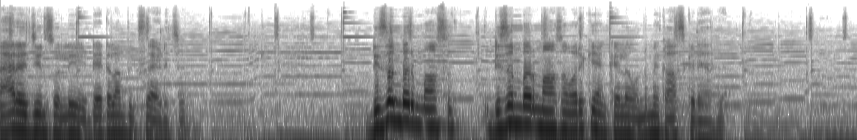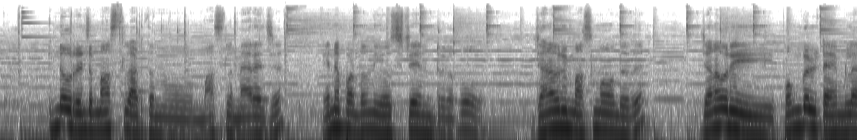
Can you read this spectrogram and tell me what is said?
மேரேஜின்னு சொல்லி டேட்டெல்லாம் ஃபிக்ஸ் ஆகிடுச்சு டிசம்பர் மாதம் டிசம்பர் மாதம் வரைக்கும் என் கையில் ஒன்றுமே காசு கிடையாது. இன்னும் ரெண்டு மாதத்தில் அடுத்த மாதத்தில் மேரேஜ் என்ன பண்ணுறதுன்னு யோசிச்சிட்டே நின்றுருக்கப்போ ஜனவரி மாதமும் வந்தது. ஜனவரி பொங்கல் டைமில்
